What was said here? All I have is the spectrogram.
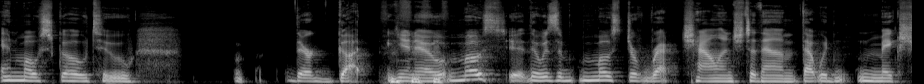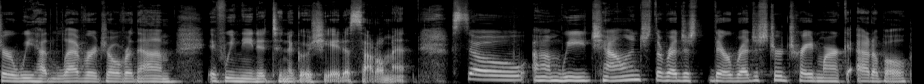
and most go to their gut. You know, most there was a most direct challenge to them that would make sure we had leverage over them if we needed to negotiate a settlement. So um, we challenged the regist- their registered trademark edible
